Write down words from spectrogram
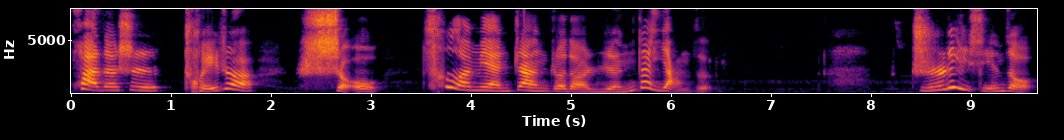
画的是垂着手、侧面站着的人的样子，直立行走。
